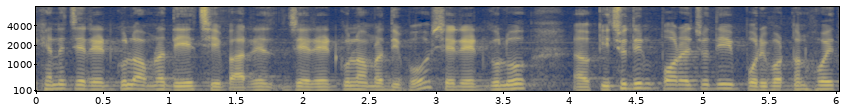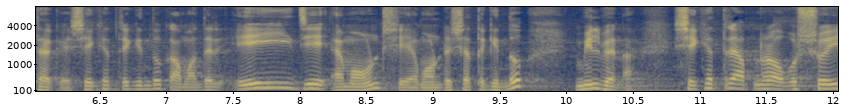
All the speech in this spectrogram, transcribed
এখানে যে রেটগুলো আমরা দিয়েছি বা যে রেটগুলো আমরা দিব সেই রেটগুলো কিছুদিন পরে যদি পরিবর্তন হয়ে থাকে সেক্ষেত্রে কিন্তু আমাদের এই যে অ্যামাউন্ট সেই অ্যামাউন্টের সাথে কিন্তু মিলবে না। সেক্ষেত্রে আপনারা অবশ্যই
